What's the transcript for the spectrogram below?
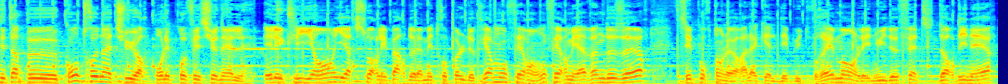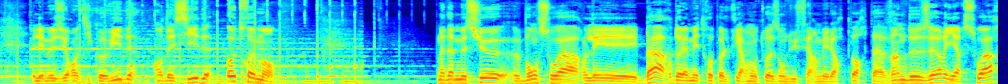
C'est un peu contre nature pour les professionnels et les clients. Hier soir, les bars de la métropole de Clermont-Ferrand ont fermé à 22h. C'est pourtant l'heure à laquelle débutent vraiment les nuits de fête d'ordinaire. Les mesures anti-Covid en décident autrement. Madame, Monsieur, bonsoir. Les bars de la métropole clermontoise ont dû fermer leurs portes à 22h hier soir.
